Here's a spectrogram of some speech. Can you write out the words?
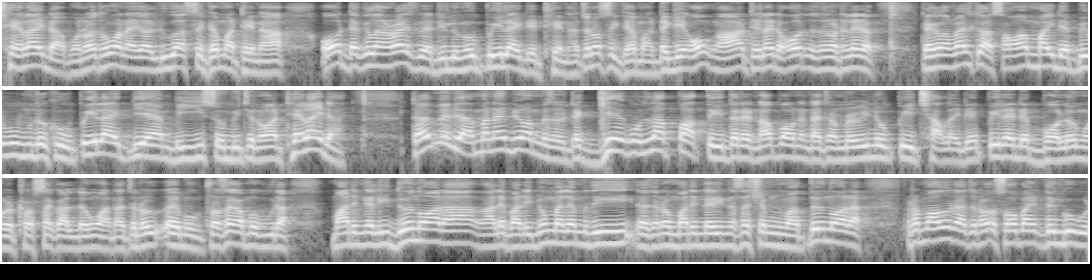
ထင်လိုက်တာပေါ့နော်ထောက်နိုင်ကြလူကစိတ်ထဲမှာထင်တာအော် Declan Rice ပဲဒီလိုမျိုးပေးလိုက်တယ်ထင်တာကျွန်တော်စိတ်ထဲမှာတကယ်အော်ငါထင်လိုက်တာအော်ကျွန်တော်ထင်လိုက်တာ Declan Rice ကဆောင်းအမိုက်တဲ့ပေးပို့မှုတစ်ခုပေးလိုက်ပြန်ပြီးဆိုပြီးကျွန်တော်ကထင်လိုက်တာ ဒါပေမဲ့ဗျာအမှန်တမ်းပြောရမယ်ဆိုတကယ်ကိုလှပသေးတဲ့နောက်ပေါက်နဲ့ဒါကျွန်တော် Marino ပေးချလိုက်တယ်ပေးလိုက်တဲ့ဘောလုံးကို Trossard ကလုံးဝဒါကျွန်တော်အဲမဟုတ် Trossard ကမဟုတ်ဘူးဒါ Martinelli သွင်းသွားတာငါလည်းဘာဒီပြောမှလည်းမသိဒါကျွန်တော် Martinelli 28မိနစ်မှာသွင်းသွားတာပထမဆုံးဒါကျွန်တော်အစောပိုင်းသွင်းကိုကို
